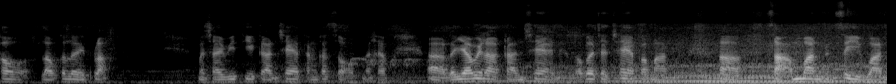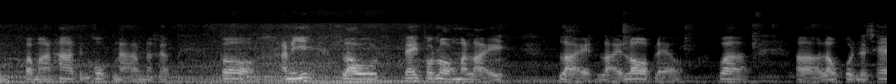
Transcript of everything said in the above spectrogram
ท่อ เราก็เลยปรับมาใช้วิธีการแช่ทั้งกระสอบนะครับระยะเวลาการแช่เนี่ยเราก็จะแช่ประมาณสามวันถึงสี่วันประมาณ5้าถึงหกน้ำนะครับ ก็อันนี้เราได้ทดลองมาหลายหลายหลายรอบแล้วว่าเราควรจะแช่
